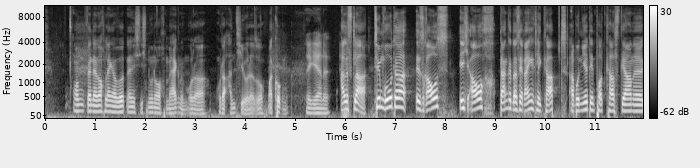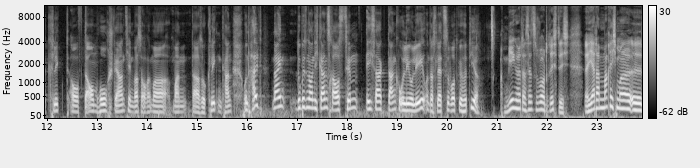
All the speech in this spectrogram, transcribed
und wenn er noch länger wird, nenne ich dich nur noch Magnum oder, oder Antje oder so. Mal gucken. Sehr gerne. Alles klar. Tim Rother ist raus. Ich auch. Danke, dass ihr reingeklickt habt. Abonniert den Podcast gerne. Klickt auf Daumen hoch, Sternchen, was auch immer man da so klicken kann. Und halt, nein, du bist noch nicht ganz raus, Tim. Ich sag danke, ole ole. Und das letzte Wort gehört dir. Mir gehört das letzte Wort richtig. Äh, ja, dann mache ich mal, äh,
